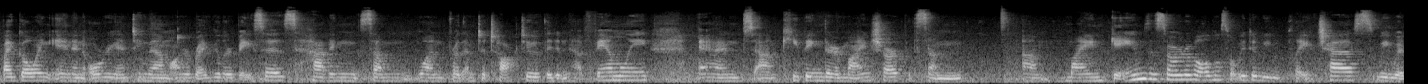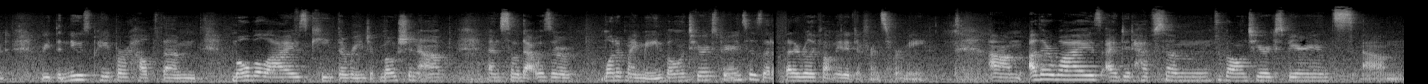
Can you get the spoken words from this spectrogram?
by going in and orienting them on a regular basis, having someone for them to talk to if they didn't have family, and um, keeping their mind sharp with some um, mind games is sort of almost what we did. We would play chess, we would read the newspaper, help them mobilize, keep the range of motion up, and so that was a one of my main volunteer experiences that, that I really felt made a difference for me. Um, otherwise, I did have some volunteer experience um,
